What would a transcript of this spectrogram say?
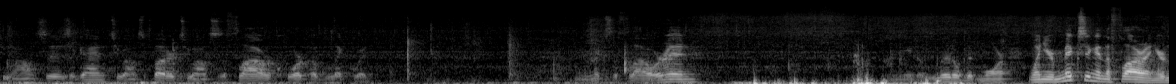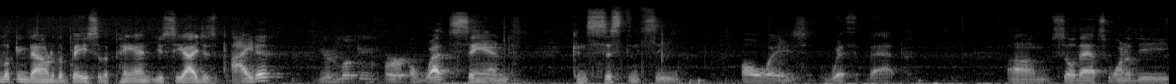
two ounces again, two ounces of butter, two ounces of flour, quart of liquid. Mix the flour in. You need a little bit more. When you're mixing in the flour and you're looking down to the base of the pan, you see I just eyed it. You're looking for a wet sand consistency always with that. Um, so that's one of the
